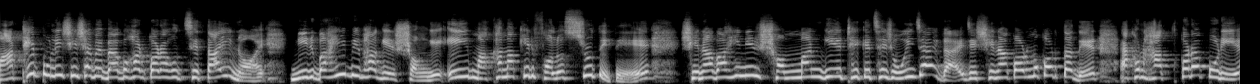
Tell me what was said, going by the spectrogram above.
মাঠে পুলিশ হিসাবে ব্যবহার করা হচ্ছে তাই নয়, নির্বাহী বিভাগের সঙ্গে এই মাখামাখির ফলশ্রুতিতে সেনাবাহিনীর সম্মান গিয়ে ঠেকেছে ওই জায়গায় যে সেনা কর্মকর্তাদের এখন হাতকড়া পরিয়ে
